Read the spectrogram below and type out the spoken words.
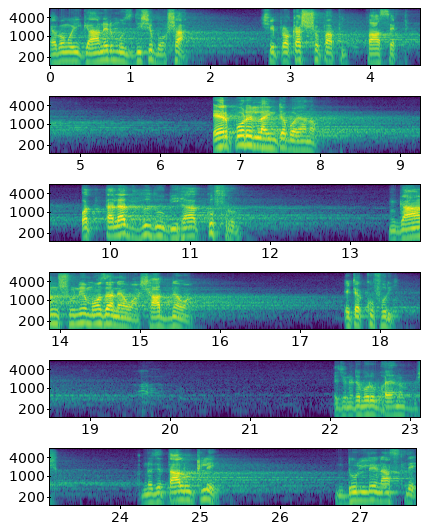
এবং ওই গানের মজদিসে বসা, সে প্রকাশ্য পাপি পাসেক এরপরের লাইনটা ভয়ানক অত্তালাদুদু বিহা কুফরুন। গান শুনে মজা নেওয়া, স্বাদ নেওয়া। এটা কুফুরি। এই জন্য এটা বড় ভয়ানক বিষয়। আপনার যে তাল উঠলে, দুললে, নাচলে,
